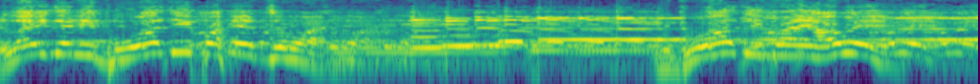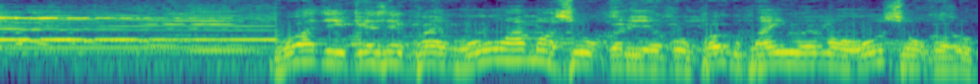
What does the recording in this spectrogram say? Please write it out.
લઈ જઈને ભુવાજી પાસે જવાય. ભુવાજી પાસે આવે. ભુવાજી કહે છે ભાઈ, હું આમાં શું કરી શકું? પગ ભાઈઓ એમાં હું શું કરું?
